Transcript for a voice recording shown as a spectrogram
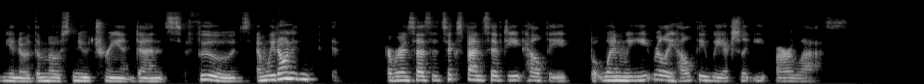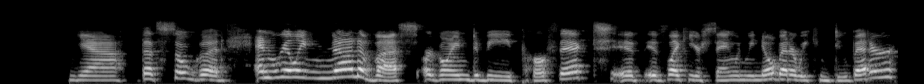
you know, the most nutrient dense foods. And we don't, everyone says it's expensive to eat healthy, but when we eat really healthy, we actually eat far less. Yeah, that's so good. And really, none of us are going to be perfect. It, it's like you're saying, when we know better, we can do better,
